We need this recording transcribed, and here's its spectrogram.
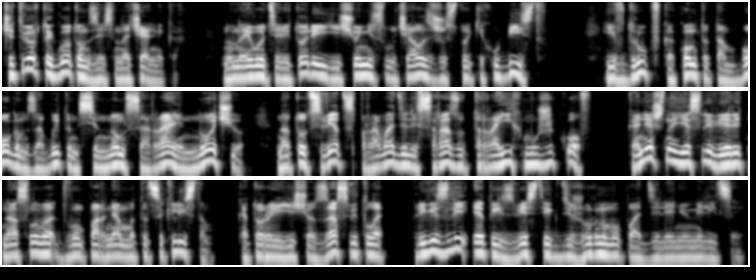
Четвертый год он здесь в начальниках, но на его территории еще не случалось жестоких убийств. И вдруг в каком-то там богом забытом сенном сарае ночью на тот свет спровадили сразу троих мужиков. Конечно, если верить на слово двум парням-мотоциклистам, которые еще засветло привезли это известие к дежурному по отделению милиции.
